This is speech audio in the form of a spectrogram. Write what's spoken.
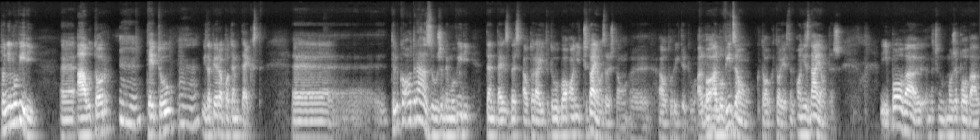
to nie mówili e, autor, Mhm, tytuł mhm. i dopiero potem tekst. E, tylko od razu, żeby mówili ten tekst bez autora i tytułu, bo oni czytają zresztą e, autor i tytuł, albo, Mhm. albo widzą, kto, kto jest. Oni znają też. I połowa, znaczy może połowa,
